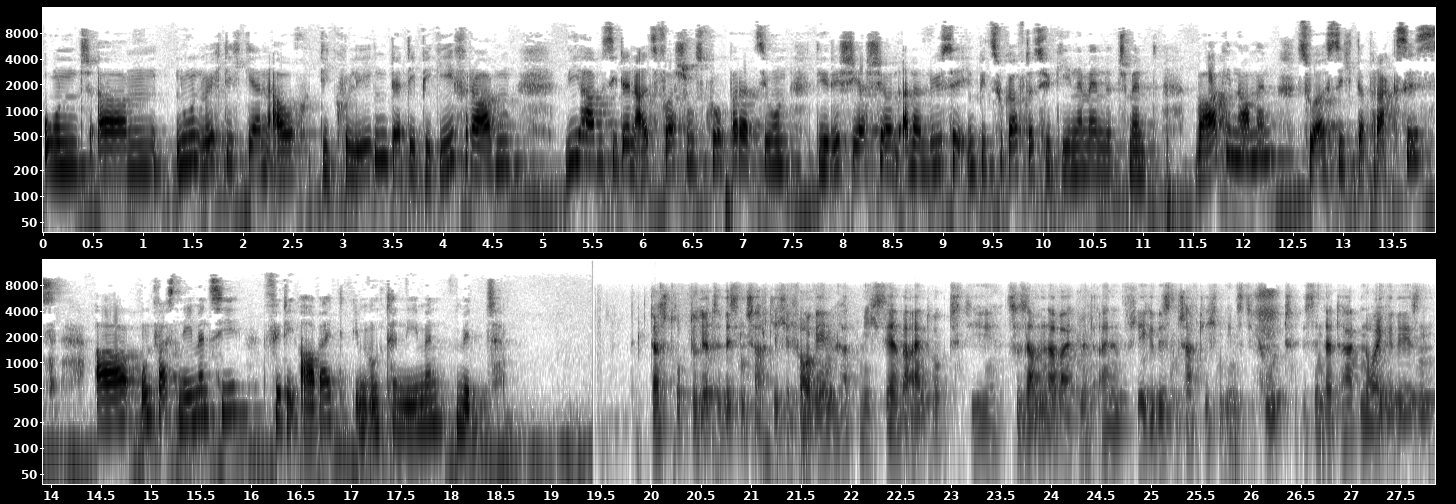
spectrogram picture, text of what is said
und ähm, nun möchte ich gern auch die Kollegen der DPG fragen, wie haben Sie denn als Forschungskooperation die Recherche und Analyse in Bezug auf das Hygienemanagement wahrgenommen, so aus Sicht der Praxis? Äh, und was nehmen Sie für die Arbeit im Unternehmen mit? Das strukturierte wissenschaftliche Vorgehen hat mich sehr beeindruckt. Die Zusammenarbeit mit einem pflegewissenschaftlichen Institut ist in der Tat neu gewesen.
